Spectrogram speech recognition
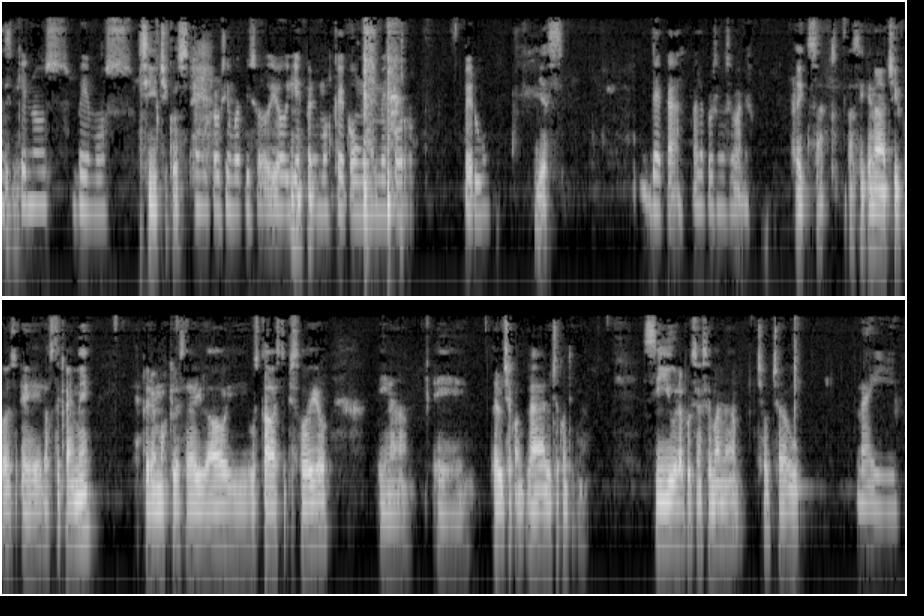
Así que nos vemos Sí, chicos. en el próximo episodio y esperemos que con un mejor Perú Yes. de acá a la próxima semana. Exacto. Así que nada, chicos, eh, los TKM, esperemos que les haya ayudado y gustado este episodio. Y nada, eh, la, lucha con, la lucha continúa. See you la próxima semana. Chau, chau. Bye.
